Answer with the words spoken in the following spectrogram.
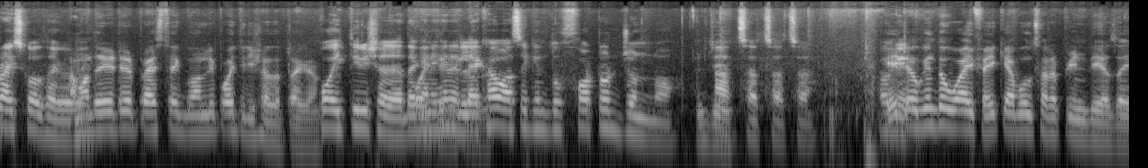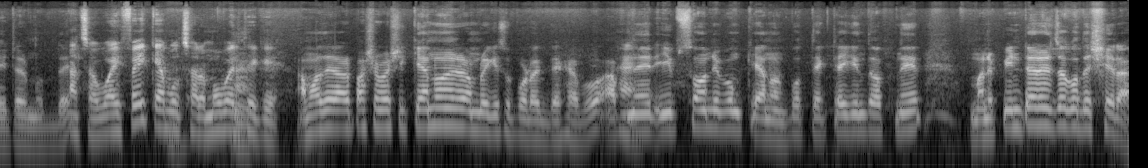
প্রাইস কত থাকবে? আমাদের এটার প্রাইস থাকবে অনলি পঁয়ত্রিশ হাজার টাকা। পঁয়ত্রিশ হাজার। দেখেন এখানে লেখাও আছে কিন্তু ফটোর জন্য। আচ্ছা আচ্ছা আচ্ছা. এটাও কিন্তু ওয়াইফাই কেবল ছাড়া প্রিন্ট দেওয়া যায় এটার মধ্যে। আচ্ছা ওয়াইফাই কেবল ছাড়া মোবাইল থেকে? আমাদের আর পাশাপাশি ক্যাননের আমরা কিছু প্রোডাক্ট দেখাবো। হ্যাঁ। আপনার ইপসন এবং ক্যানন প্রত্যেকটাই কিন্তু আপনার মানে প্রিন্টারের জগতে সেরা।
